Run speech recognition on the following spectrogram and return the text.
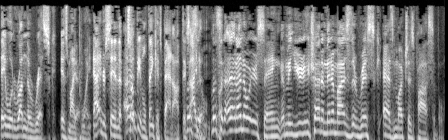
they would run the risk, is my point. I understand that some people think it's bad optics. I don't. Listen, and I know what you're saying. I mean, you're, you're trying to minimize the risk as much as possible,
